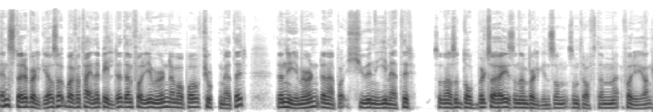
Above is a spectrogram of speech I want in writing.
En større bølge. altså Bare for å tegne et bilde, den forrige muren den var på 14 meter. Den nye muren den er på 29 meter. Så den er altså dobbelt så høy som den bølgen som, som traff dem forrige gang.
